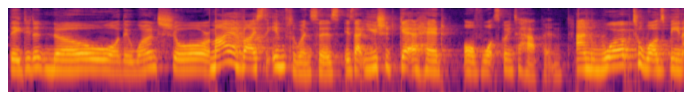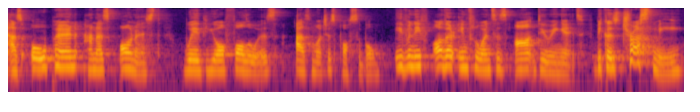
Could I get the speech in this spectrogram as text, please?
they didn't know or they weren't sure. My advice to influencers is that you should get ahead of what's going to happen and work towards being as open and as honest with your followers as much as possible, even if other influencers aren't doing it. Because trust me,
